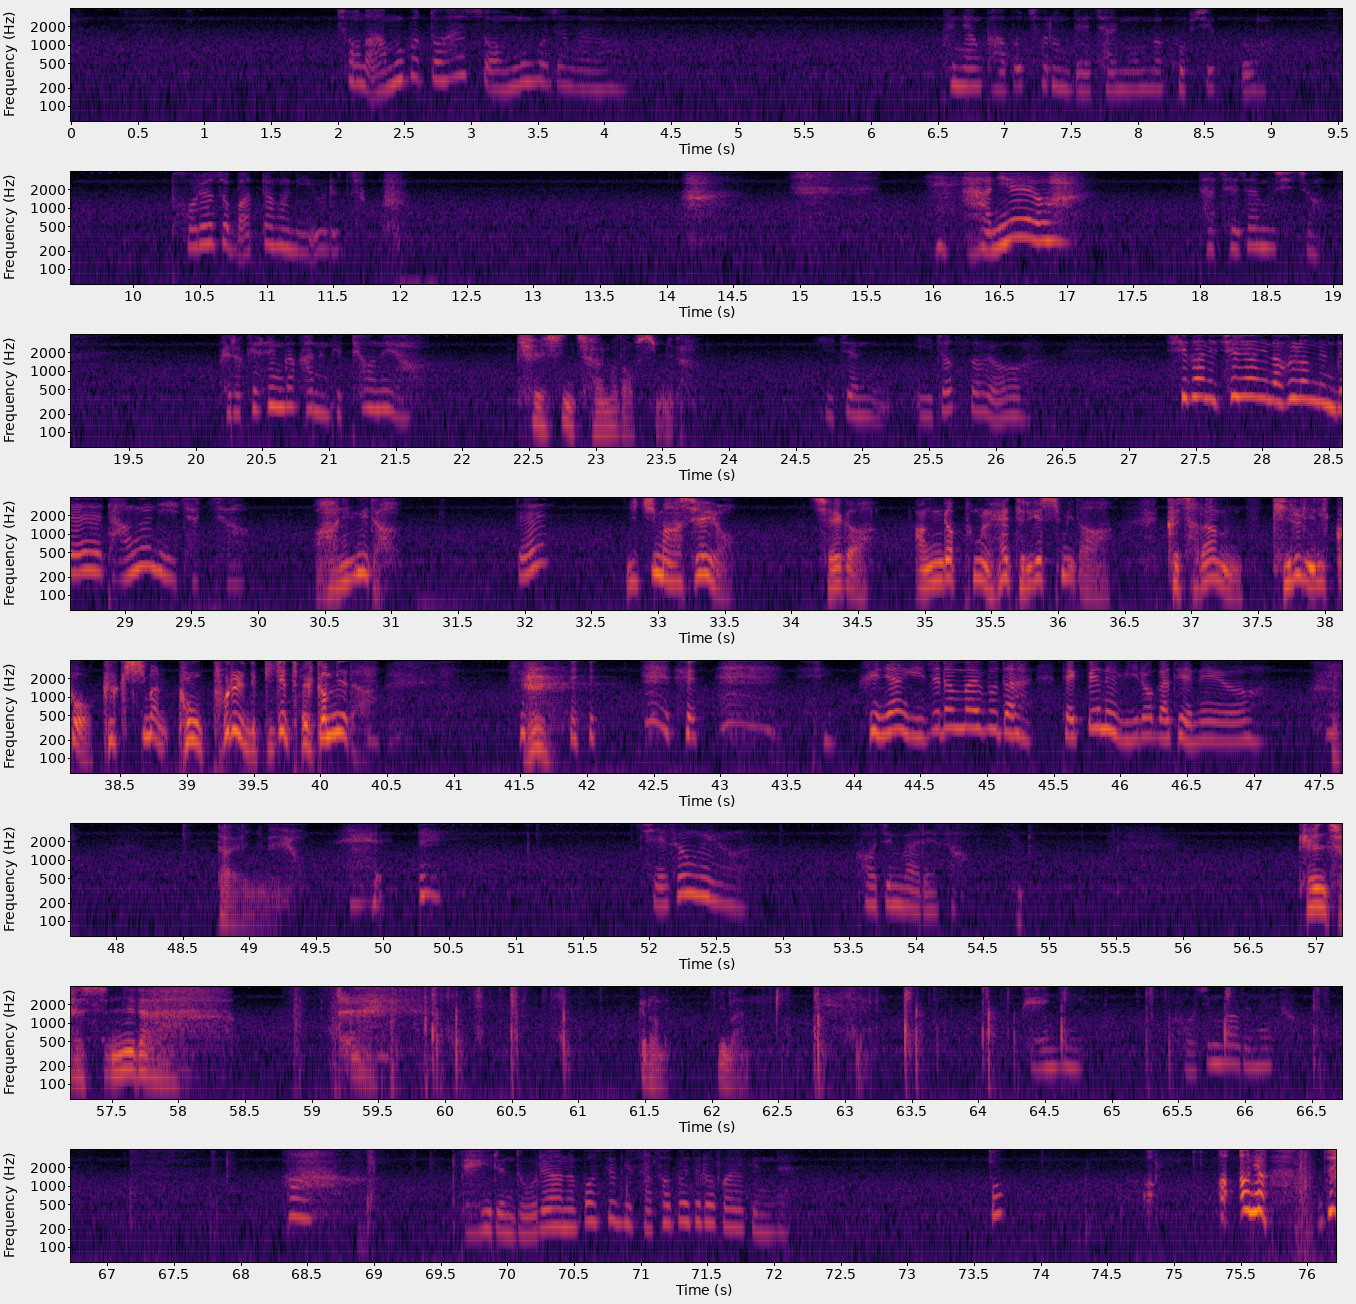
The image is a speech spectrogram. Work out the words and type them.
전 아무것도 할 수 없는 거잖아요. 그냥 바보처럼 내 잘못만 곱씹고 버려져 마땅한 이유를 찾고 아니에요. 다 제 잘못이죠. 그렇게 생각하는 게 편해요. 케이신 잘못 없습니다. 이젠 잊었어요. 시간이 7년이나 흘렀는데 당연히 잊었죠. 아닙니다. 네? 잊지 마세요. 제가 안갚음을 해드리겠습니다. 그 사람 길을 잃고 극심한 공포를 느끼게 될 겁니다. 그냥 잊으란 말보다 백배는 위로가 되네요. 다행이네요. 죄송해요. 거짓말해서. 괜찮습니다. 그럼 이만. 괜히 거짓말은 해서. 아, 내일은 노래하는 버스 기사 섭외 들어가야겠네. 어? 아, 아 아니야. 저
